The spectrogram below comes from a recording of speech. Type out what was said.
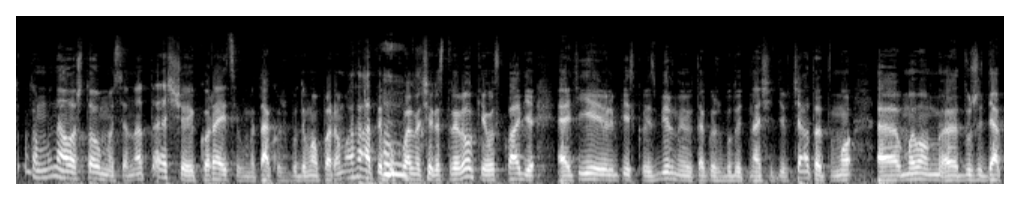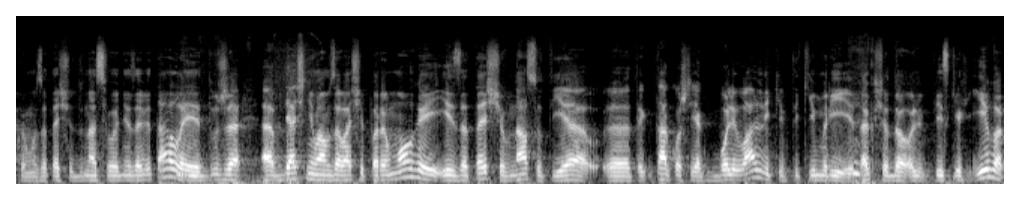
Тобто ми налаштовуємося на те, що і корейців ми також будемо перемагати. Буквально через три роки у складі е, тієї олімпійської збірної також будуть наші дівчата. Тому е, ми вам е, дуже дякуємо за те, що до нас сьогодні завітали. І Дуже е, вдячні вам за ваші перемоги і за те, що в нас тут є е, так- також як вболівальників такі мрії, так щодо Олімпійських ігор.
